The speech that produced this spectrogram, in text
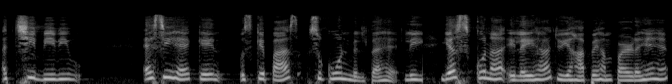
اچھی بیوی ایسی ہے کہ اس کے پاس سکون ملتا ہے۔ یس کنا الحا جو یہاں پہ ہم پڑھ رہے ہیں۔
